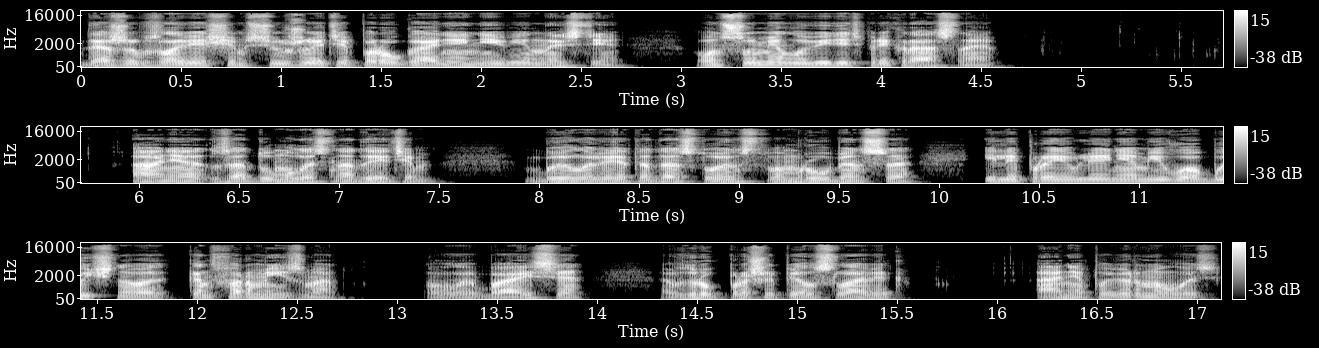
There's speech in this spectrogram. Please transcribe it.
даже в зловещем сюжете поругания невинности он сумел увидеть прекрасное. Аня задумалась над этим, было ли это достоинством Рубенса или проявлением его обычного конформизма. «Улыбайся», — вдруг прошипел Славик. Аня повернулась.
